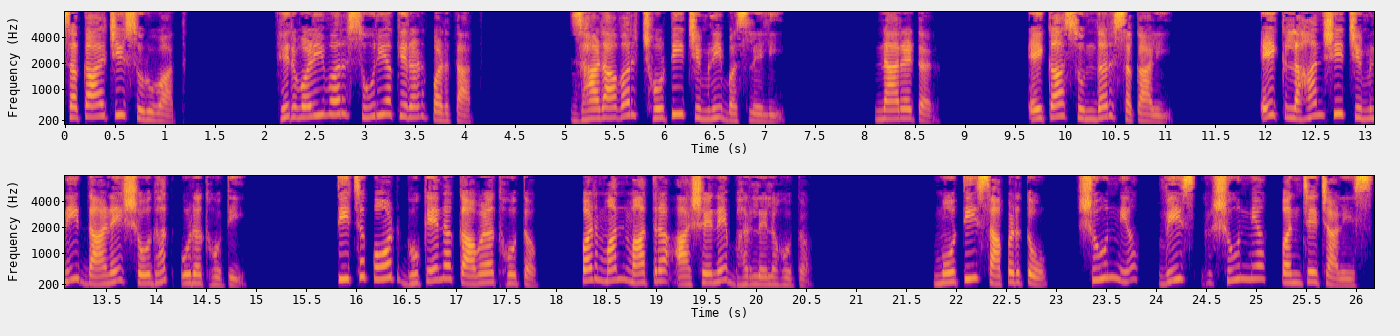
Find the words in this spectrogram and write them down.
सकाळची सुरुवात. हिरवळीवर सूर्यकिरण पडतात. झाडावर छोटी चिमणी बसलेली. नॅरेटर एका सुंदर सकाळी. एक लहानशी चिमणी दाणे शोधत उडत होती. तिचं पोट भुकेनं कावळत होतं पण मन मात्र आशेने भरलेलं होतं. मोती सापडतो शून्य वीस शून्य पंचेचाळीस.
